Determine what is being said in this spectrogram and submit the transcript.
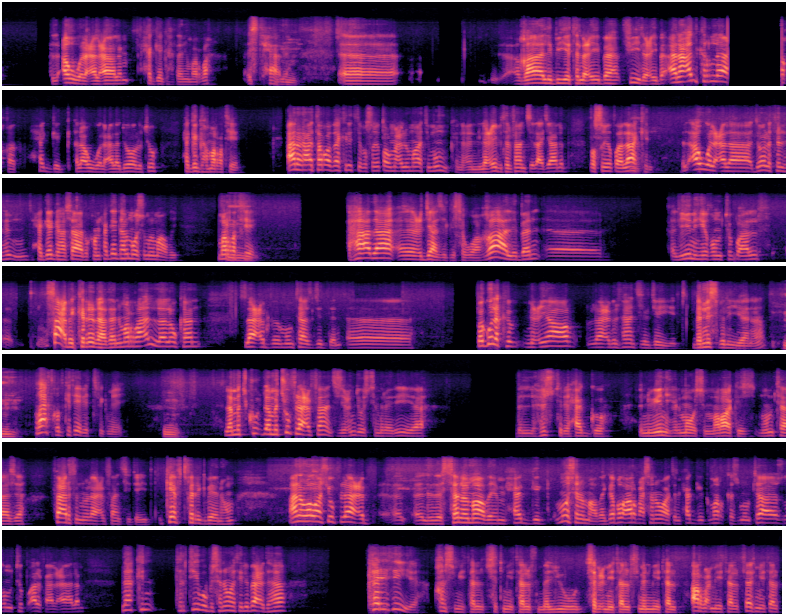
الأول على العالم حققها ثاني مرة. استحالة. أه غالبية اللعيبة في لعيبة أنا أذكر لاعب فقط حقق الأول على دولته حققها مرتين. أنا ترى ذاكرتي بسيطة ومعلوماتي ممكن عن لعيبة الفانتسي الأجانب بسيطة لكن الأول على دولة الهند حققها سابقا حققها الموسم الماضي مرتين. هذا إعجاز اللي سواه. غالبا آه، اللي ينهي ضمن top 1000 آه، صعب يكررها ثاني مرة إلا لو كان لاعب ممتاز جدا. أه بقول لك معيار لاعب ال fantasy الجيد بالنسبة لي أنا. وأعتقد كثير يتفق معي. لما تكون لما تشوف لاعب fantasy عنده استمرارية بال history حقه إنه ينهي الموسم مراكز ممتازة فأعرف إنه لاعب فانسي جيد. كيف تفرق بينهم؟ أنا والله أشوف لاعب السنة الماضية محقق مو السنة الماضية قبل أربع سنوات محقق مركز ممتاز ضمن توب ألف على العالم. لكن ترتيبه بالسنوات اللي بعدها كارثية. 500000 600000 مليون 700000 800000 400000 300000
